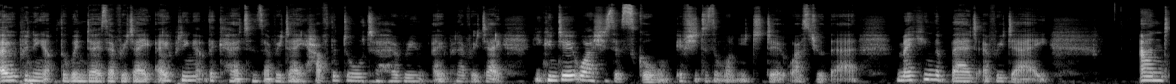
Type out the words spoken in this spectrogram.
opening up the windows every day, opening up the curtains every day, have the door to her room open every day. You can do it while she's at school if she doesn't want you to do it whilst you're there, making the bed every day and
